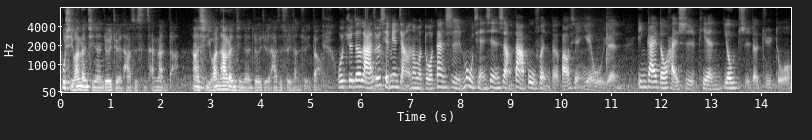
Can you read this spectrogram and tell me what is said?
不喜欢人情的人就会觉得他是死缠烂打，那喜欢他人情的人就会觉得他是随传随到。我觉得啦，就前面讲了那么多，但是目前线上大部分的保险业务员。应该都还是偏优质的居多，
